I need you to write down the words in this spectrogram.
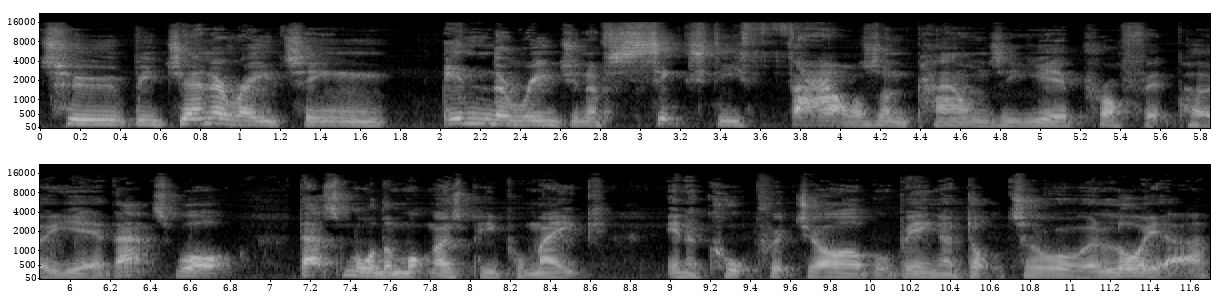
to be generating in the region of sixty thousand pounds a year profit per year. That's what that's more than what most people make in a corporate job or being a doctor or a lawyer.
